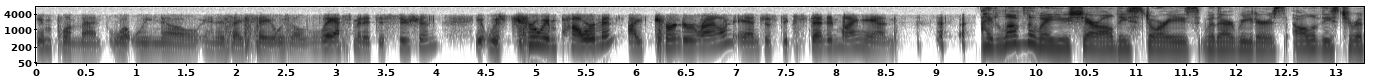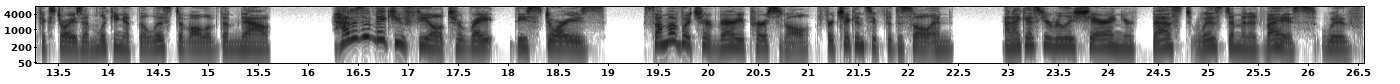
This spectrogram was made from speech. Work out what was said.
implement what we know. And as I say, it was a last minute decision. It was true empowerment. I turned around and just extended my hand. I love the way you share all these stories with our readers, all of these terrific stories. I'm looking at the list of all of them now. How does it make you feel to write these stories, some of which are very personal for Chicken Soup for the Soul? And, and I guess you're really sharing your best wisdom and advice with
